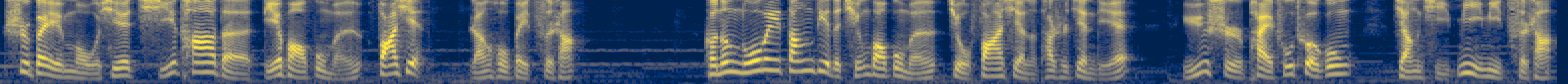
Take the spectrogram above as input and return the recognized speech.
是被某些其他的谍报部门发现，然后被刺杀。可能挪威当地的情报部门就发现了他是间谍。于是派出特工将其秘密刺杀，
